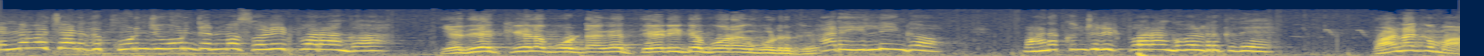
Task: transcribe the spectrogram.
என்ன மச்சான் இது குனிஞ்சு ஊன் ஜென்மம் சொல்லிட்டு போறாங்க? எதையோ கீழே போட்டாங்க தேடிட்டே போறாங்க போல இருக்கு அட இல்லீங்க. வணக்கம் சொல்லிட்டு போறாங்க போல இருக்குது வணக்கமா.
